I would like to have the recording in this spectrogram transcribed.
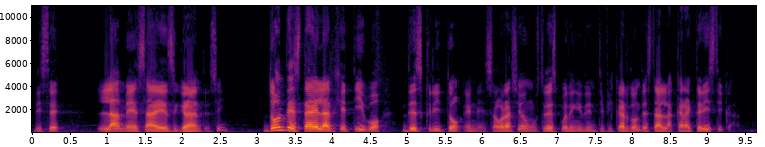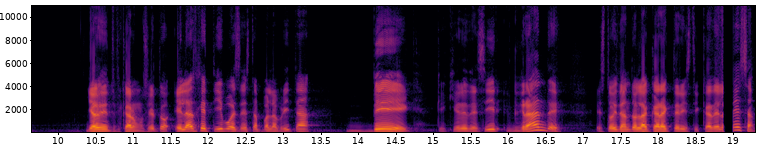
Dice, la mesa es grande, ¿sí? ¿Dónde está el adjetivo descrito en esa oración? Ustedes pueden identificar dónde está la característica. Ya lo identificaron, ¿no es cierto? El adjetivo es esta palabrita big, que quiere decir grande. Estoy dando la característica de la mesa.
